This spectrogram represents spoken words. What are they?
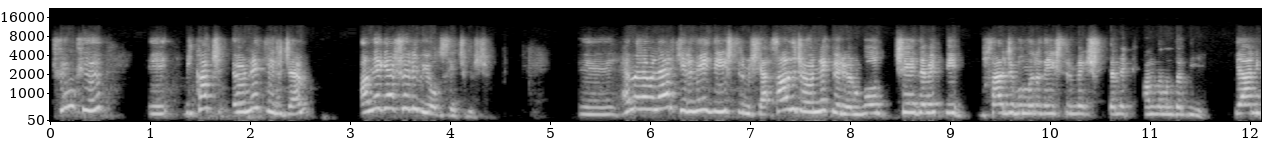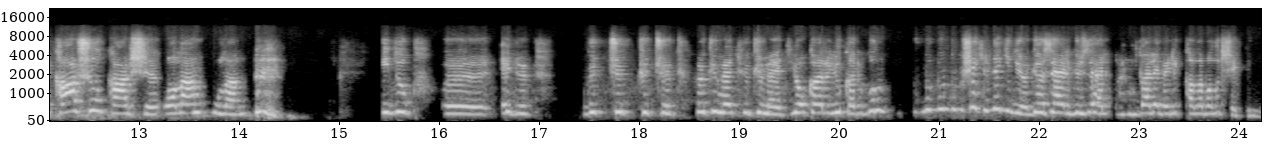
Çünkü e, birkaç örnek vereceğim. Anhegel şöyle bir yolu seçmiş. E, hemen hemen her kelimeyi değiştirmiş. Yani sadece örnek veriyorum. Bu şey demek değil. Sadece bunları değiştirmek demek anlamında değil. Yani karşı karşı, olan ulan, idup, e, edüp, küçük küçük, hükümet hükümet, yukarı yukarı bu, bu, bu, bu şekilde gidiyor. Güzel güzel, galebelik, kalabalık şeklinde.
